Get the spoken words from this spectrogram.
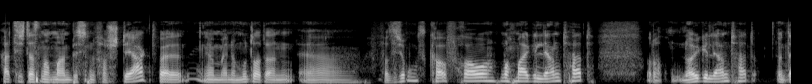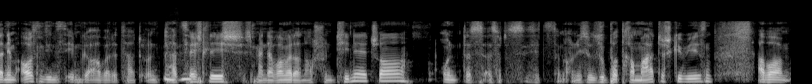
hat sich das nochmal ein bisschen verstärkt, weil ja, meine Mutter dann äh, Versicherungskauffrau nochmal gelernt hat oder neu gelernt hat und dann im Außendienst eben gearbeitet hat. Und mhm. tatsächlich, ich meine, da waren wir dann auch schon Teenager und das, also das ist jetzt dann auch nicht so super dramatisch gewesen, aber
